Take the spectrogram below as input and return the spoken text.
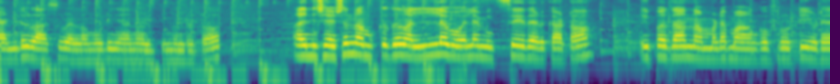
രണ്ട് ഗ്ലാസ് വെള്ളം കൂടി ഞാൻ ഒഴിക്കുന്നുണ്ട് കേട്ടോ അതിനുശേഷം നമുക്കിത് നല്ലപോലെ മിക്സ് ചെയ്തെടുക്കാം കേട്ടോ ഇപ്പോൾ ഇതാ നമ്മുടെ മാംഗോ ഫ്രൂട്ടി ഇവിടെ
